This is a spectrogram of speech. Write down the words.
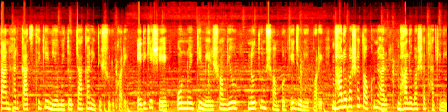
তানহার কাছ থেকে নিয়মিত টাকা নিতে শুরু করে। এদিকে সে অন্য একটি মেয়ের সঙ্গেও নতুন সম্পর্কে জড়িয়ে পড়ে। ভালোবাসা তখন আর ভালোবাসা থাকেনি।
